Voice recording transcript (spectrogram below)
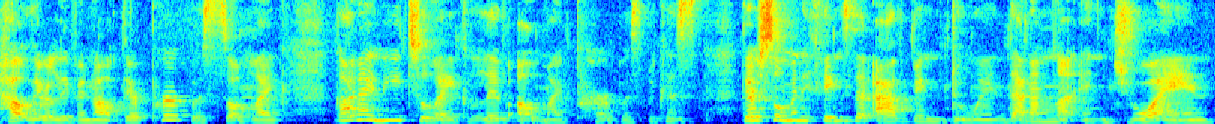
how they're living out their purpose. So i'm like god i need to like live out my purpose because there's so many things that i've been doing that i'm not enjoying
